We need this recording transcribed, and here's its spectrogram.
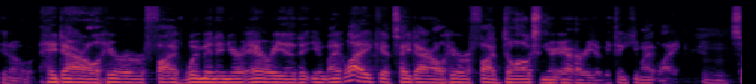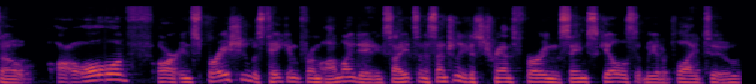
you know, hey, Darrell, here are five women in your area that you might like, it's, hey, Darrell, here are five dogs in your area we think you might like. Mm-hmm. So all of our inspiration was taken from online dating sites and essentially just transferring the same skills that we had applied to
